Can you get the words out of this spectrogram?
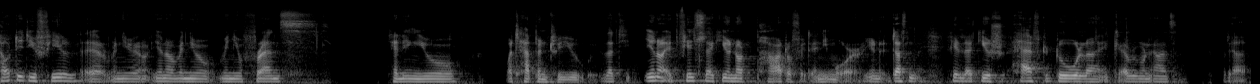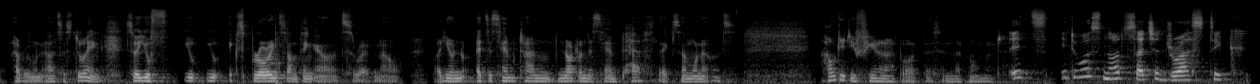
How did you feel uh, when you you know when you when your friends telling you what happened to you that you know it feels like you're not part of it anymore. You know it doesn't feel like you have to do like everyone else what uh, everyone else is doing. So you you you exploring something else right now but you're at the same time not on the same path like someone else. How did you feel about this in that moment? It's it was not such a drastic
